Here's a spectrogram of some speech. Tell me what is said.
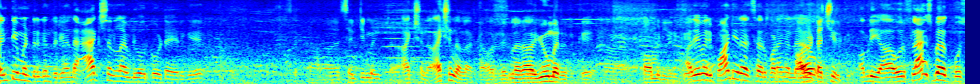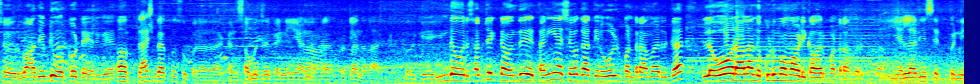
சென்டிமெண்ட் இருக்குன்னு தெரியும். அந்த ஆக்ஷன்லாம் எப்படி ஒர்க் அவுட் ஆயிருக்கு? சென்டிமெண்ட் ஆக்ஷன் ஆக்ஷன் நல்லா இருக்கு. அவர் ரெகுலராக ஹியூமர் இருக்கு. காமெடி இருக்கு. அதே மாதிரி பாண்டியராஜ் சார் படங்கள்ல அவர் டச் இருக்கு. அப்படியா? ஒரு ஃப்ளாஷ்பேக் போர்ஷன் இருக்கும். அது எப்படி ஒர்க் அவுட் ஆயிருக்கு? ஆ ஃப்ளாஷ்பேக்கும் சூப்பராக தான் இருக்கு. அந்த சமுத்திரக்கனி அந்த ஃப்ளாஷ்பேக்லாம் நல்லா இருக்கு. ஓகே இந்த ஒரு சப்ஜெக்டை வந்து தனியாக சிவகார்த்தியன் ஹோல்ட் பண்ணுற மாதிரி இருக்கா? இல்லை ஓவராலாக அந்த குடும்பமாக அப்படி கவர் பண்ணுற மாதிரி இருக்குங்களா எல்லாரையும் செட் பண்ணி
